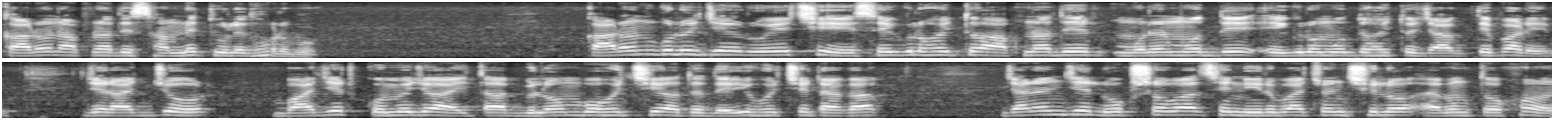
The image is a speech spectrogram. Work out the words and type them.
কারণ আপনাদের সামনে তুলে ধরব। কারণগুলো যে রয়েছে, সেগুলো হয়তো আপনাদের মনের মধ্যে, এগুলোর মধ্যে হয়তো জাগতে পারে যে রাজ্যর বাজেট কমে যায়, তা বিলম্ব হচ্ছে, অত দেরি হচ্ছে টাকা। জানেন যে লোকসভা সে নির্বাচন ছিল এবং তখন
